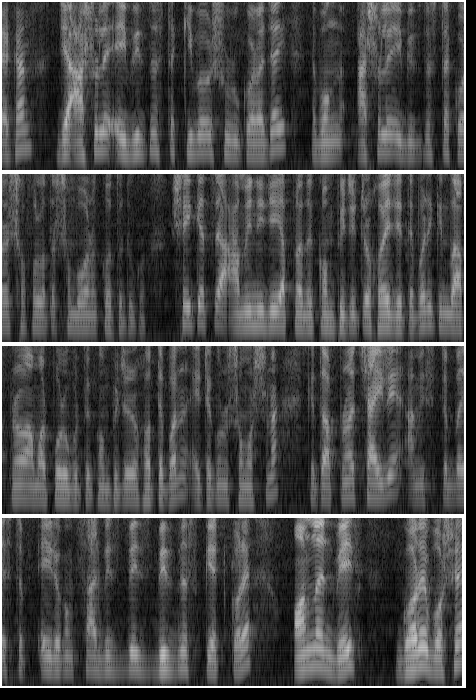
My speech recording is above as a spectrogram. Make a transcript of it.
দেখান যে আসলে এই বিজনেসটা কীভাবে শুরু করা যায় এবং আসলে এই বিজনেসটা করে সফলতার সম্ভাবনা কতটুকু। সেই ক্ষেত্রে আমি নিজেই আপনাদের কম্পিটিটর হয়ে যেতে পারি কিংবা আপনারাও আমার পরবর্তী কম্পিটিটর হতে পারেন, এটা কোনো সমস্যা না। কিন্তু আপনারা চাইলে আমি স্টেপ বাই স্টেপ এইরকম সার্ভিস বেস বিজনেস ক্রিয়েট করে অনলাইন বেস ঘরে বসে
